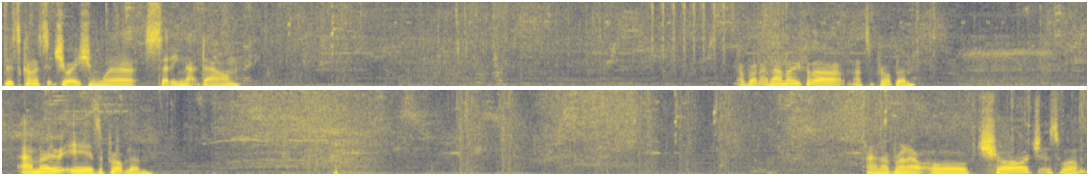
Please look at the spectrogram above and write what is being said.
This kind of situation where setting that down I've run out of ammo for that, that's a problem. Ammo is a problem. And I've run out of charge as well.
